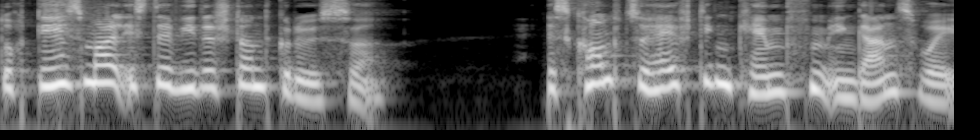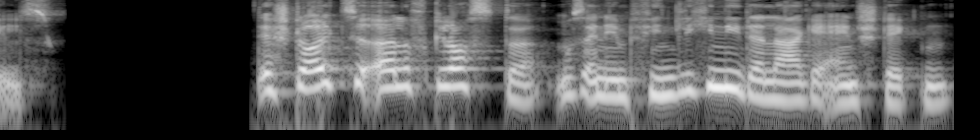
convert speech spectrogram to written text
Doch diesmal ist der Widerstand größer. Es kommt zu heftigen Kämpfen in ganz Wales. Der stolze Earl of Gloucester muss eine empfindliche Niederlage einstecken.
